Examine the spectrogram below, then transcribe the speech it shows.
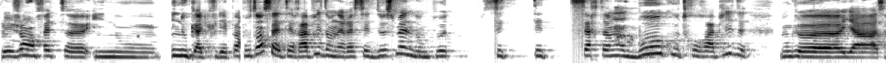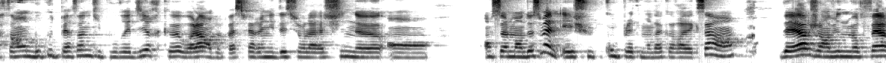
Les gens en fait euh, ils nous ils nous calculaient pas. Pourtant ça a été rapide. On est resté deux semaines donc c'était certainement beaucoup trop rapide. Donc euh, il y a certainement beaucoup de personnes qui pourraient dire que voilà on peut pas se faire une idée sur la Chine euh, en en seulement deux semaines. Et je suis complètement d'accord avec ça. Hein. D'ailleurs, j'ai envie de me refaire.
